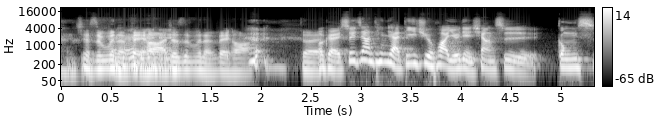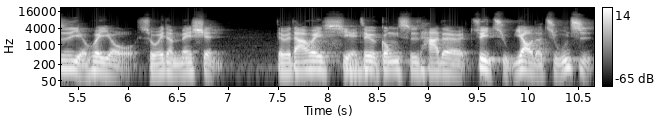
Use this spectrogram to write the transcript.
就是不能废话，就是不能废话。对 OK，所以这样听起来，第一句话有点像是公司也会有所谓的 mission，对不对？大家会写这个公司它的最主要的主旨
